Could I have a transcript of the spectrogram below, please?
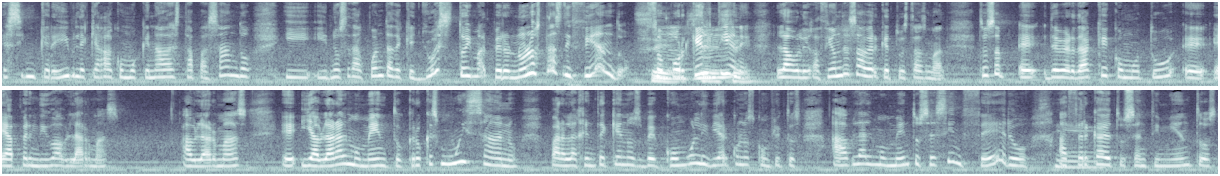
Es increíble que haga como que nada está pasando y, no se da cuenta de que yo estoy mal, pero no lo estás diciendo. Sí, ¿Por qué él tiene la obligación de saber que tú estás mal? Entonces, eh, de verdad que como tú eh, he aprendido a hablar más hablar más eh, y hablar al momento. Creo que es muy sano para la gente que nos ve cómo lidiar con los conflictos. Habla al momento, sé sincero acerca de tus sentimientos.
